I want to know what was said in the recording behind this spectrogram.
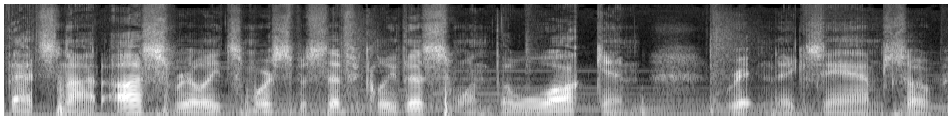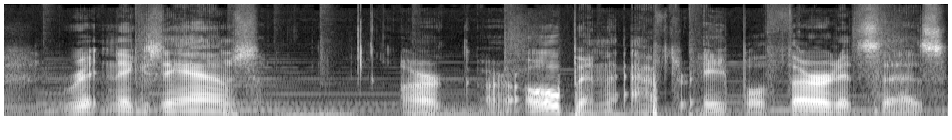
that's not us really, it's more specifically this one the walk in written exam. So, written exams are, are open after April 3rd, it says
